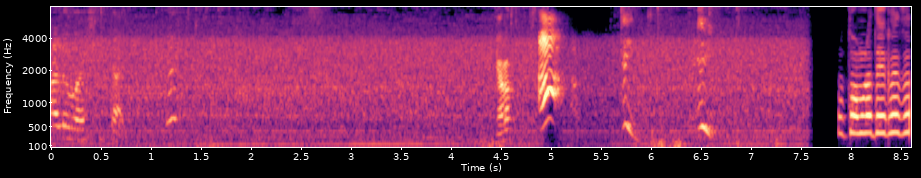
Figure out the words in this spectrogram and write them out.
ভালোবাসি তাই তো তোমরা দেখলে তো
